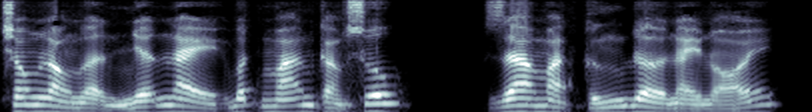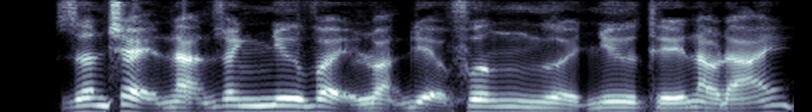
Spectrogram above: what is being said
trong lòng ẩn nhẫn này bất mãn cảm xúc, ra mặt cứng đờ này nói, dân chạy nạn doanh như vậy loạn địa phương người như thế nào đãi.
